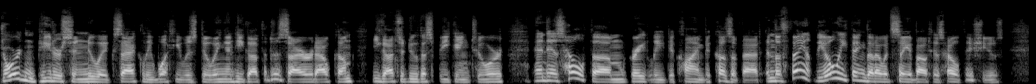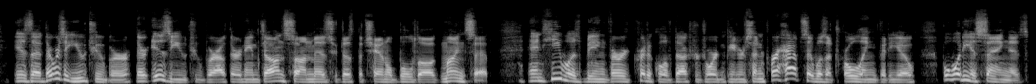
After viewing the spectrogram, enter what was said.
Jordan Peterson knew exactly what he was doing and he got the desired outcome. He got to do the speaking tour and his health um, greatly declined because of that. And the thing, the only thing that I would say about his health issues is that there was a YouTuber, there is a YouTuber out there named John Sonmez who does the channel Bulldog Mindset. And he was being very critical of Dr. Jordan Peterson. Perhaps it was a trolling video, but what he is saying is,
